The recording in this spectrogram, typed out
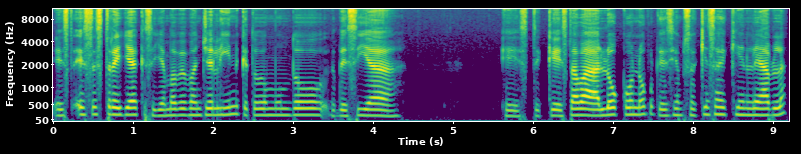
es- esta estrella que se llamaba Evangeline que todo el mundo decía este que estaba loco, ¿no? Porque decían, pues a quién sabe quién le habla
